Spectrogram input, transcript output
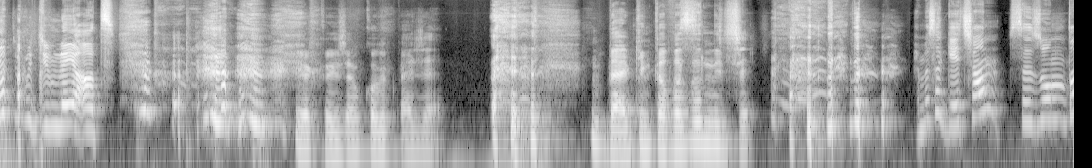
Bu cümleyi at. Yok koyacağım komik bence. Berk'in kafasının içi. Mesela geçen sezonda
